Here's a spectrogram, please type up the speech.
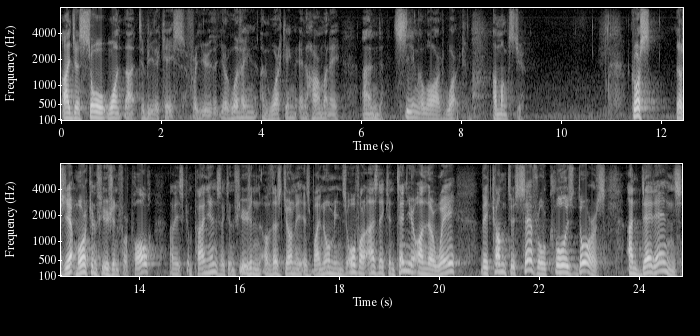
I just so want that to be the case for you, that you're living and working in harmony and seeing the Lord work amongst you. Of course, there's yet more confusion for Paul and his companions. The confusion of this journey is by no means over. As they continue on their way, they come to several closed doors and dead ends.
